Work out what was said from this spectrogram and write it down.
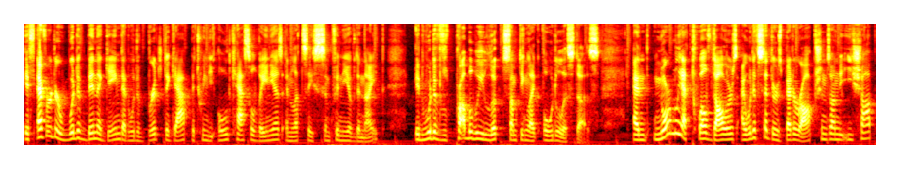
If ever there would have been a game that would have bridged the gap between the old Castlevanias and let's say Symphony of the Night, it would have probably looked something like Odallus does. And normally at $12, I would have said there's better options on the eShop,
